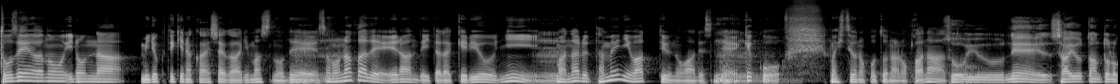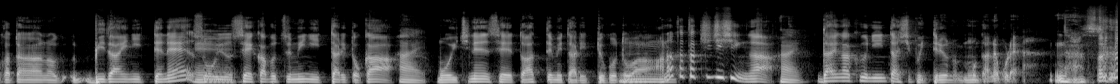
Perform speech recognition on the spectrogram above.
当然、あの、いろんな魅力的な会社がありますので、その中で選んでいただけるように、うん。まあ、なるためにはっていうのはですね、うん。結構、まあ、必要なことなのかなと。そういうね、採用担当の方があの美大に行ってね、ええ。そういう成果物見に行ったりとか、はい。もう1年生と会ってみたりっていうことは、うんあなたたち自身がはい大学にインターンシップ行ってるようなもんだね、これ。なるほど逆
